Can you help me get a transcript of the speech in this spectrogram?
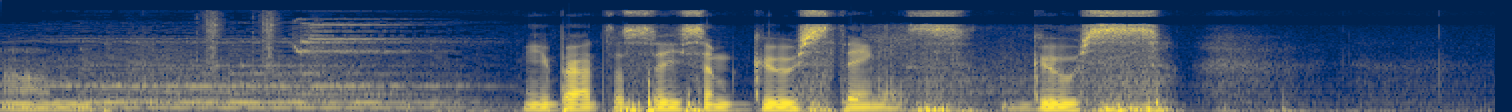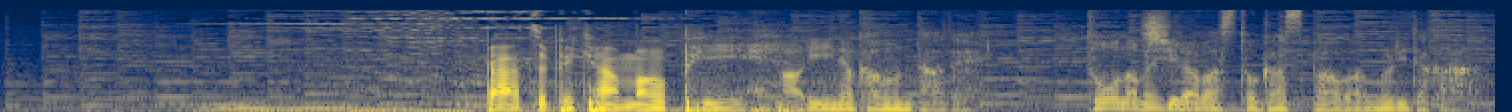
Um, you about to see some goose things. Goose. About to become OP. アリーナカウンターでトーナメントシラバスとガスパーは無理だから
